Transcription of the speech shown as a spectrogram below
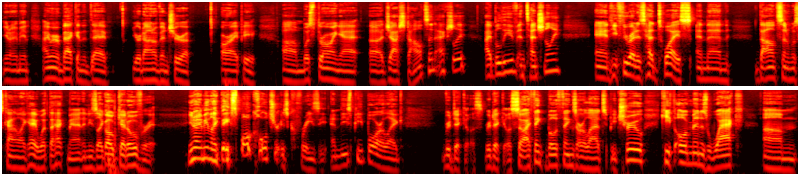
You know what I mean? I remember back in the day, Yordano Ventura, R.I.P., um, was throwing at uh, Josh Donaldson actually, I believe intentionally, and he threw at his head twice, and then Donaldson was kind of like, "Hey, what the heck, man?" And he's like, "Oh, get over it." You know what I mean? Like baseball culture is crazy, and these people are like ridiculous, ridiculous. So I think both things are allowed to be true. Keith Olbermann is whack. Um,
